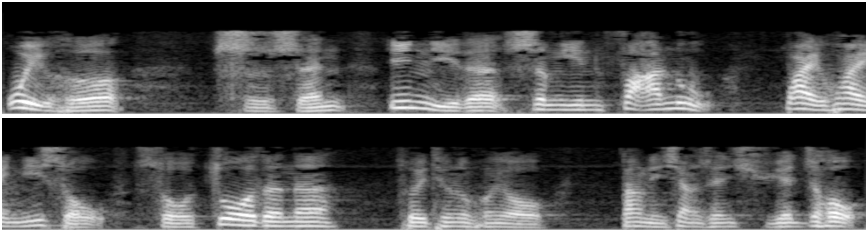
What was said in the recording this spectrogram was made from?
为何使神因你的声音发怒？败坏你手所做的呢？所以听众朋友，当你向神许愿之后，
